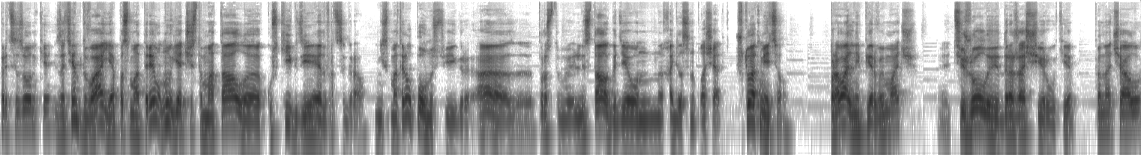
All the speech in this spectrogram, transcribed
предсезонке, затем два я посмотрел, ну, я чисто мотал э, куски, где Эдвардс играл. Не смотрел полностью игры, а э, просто листал, где он находился на площадке. Что отметил? Провальный первый матч, тяжелые дрожащие руки поначалу,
